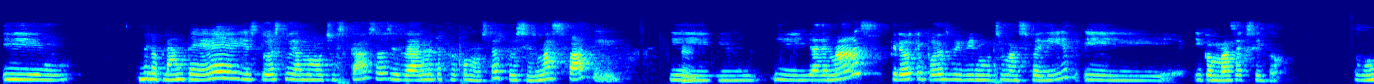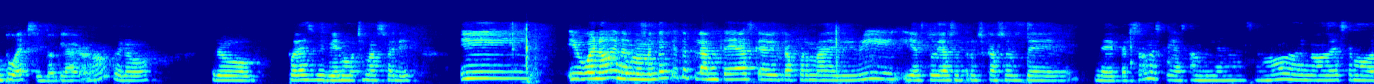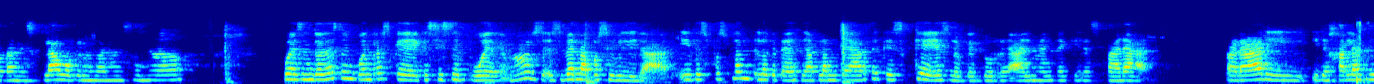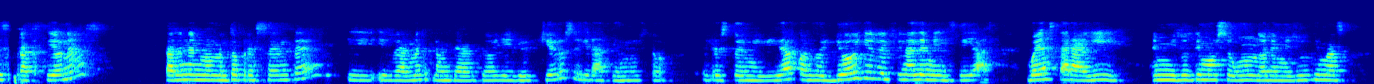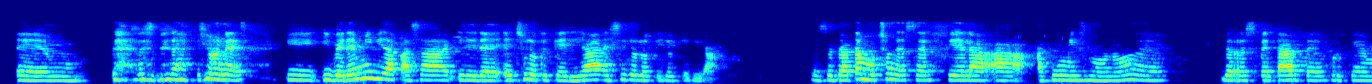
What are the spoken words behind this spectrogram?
Y, me lo planteé y estuve estudiando muchos casos y realmente fue como, ostras, pero si es más fácil. Y, hmm. y, además creo que puedes vivir mucho más feliz y, y, con más éxito. Según tu éxito, claro, ¿no? Pero, pero puedes vivir mucho más feliz. Y, y, bueno, en el momento en que te planteas que hay otra forma de vivir y estudias otros casos de, de personas que ya están viviendo de ese modo y no de ese modo tan esclavo que nos han enseñado, pues entonces te encuentras que, que sí se puede, ¿no? Es, ver la posibilidad. Y después lo que te decía, plantearte que es qué es lo que tú realmente quieres parar. Parar y, dejar las distracciones, estar en el momento presente y, realmente plantearte, oye, yo quiero seguir haciendo esto el resto de mi vida. Cuando yo llegue al final de mis días, voy a estar ahí en mis últimos segundos, en mis últimas em, respiraciones y, veré mi vida pasar y diré, he hecho lo que quería, he sido lo que yo quería. se trata mucho de ser fiel a, a, ti mismo, ¿no? de, de, respetarte, porque,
